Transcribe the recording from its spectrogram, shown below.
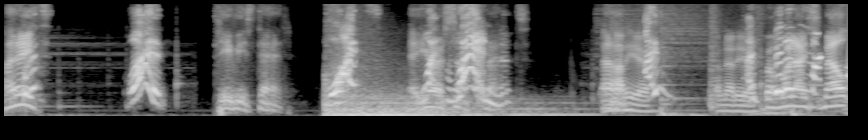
Honey, What? What? TeeVee's dead. What? And What- you're a when? suspect. I'm Uh, not here. I've, I'm not here. I've From been what in I my smelled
